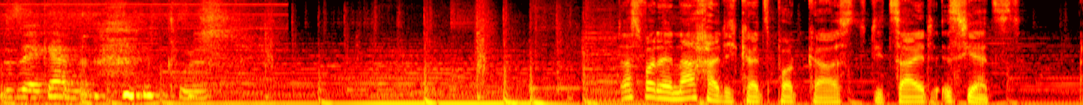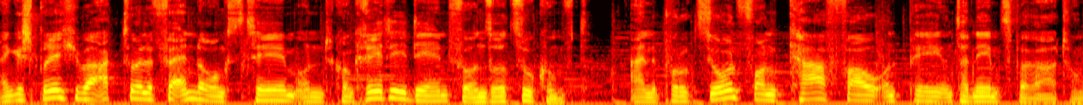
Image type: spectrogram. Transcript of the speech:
sehr gerne. cool. Das war der Nachhaltigkeitspodcast Die Zeit ist jetzt. Ein Gespräch über aktuelle Veränderungsthemen und konkrete Ideen für unsere Zukunft. Eine Produktion von KV&P Unternehmensberatung.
